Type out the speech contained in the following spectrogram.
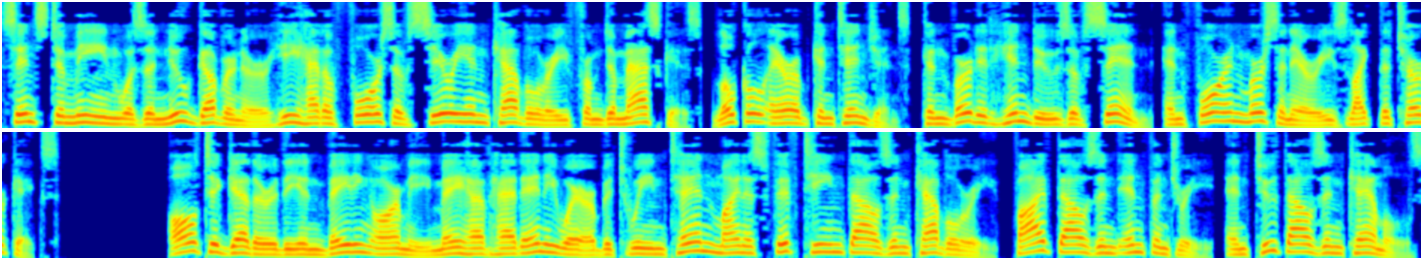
Since Tamim was a new governor he had a force of Syrian cavalry from Damascus, local Arab contingents, converted Hindus of Sindh, and foreign mercenaries like the Turkics. Altogether the invading army may have had anywhere between 10–15,000 cavalry, 5,000 infantry, and 2,000 camels.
